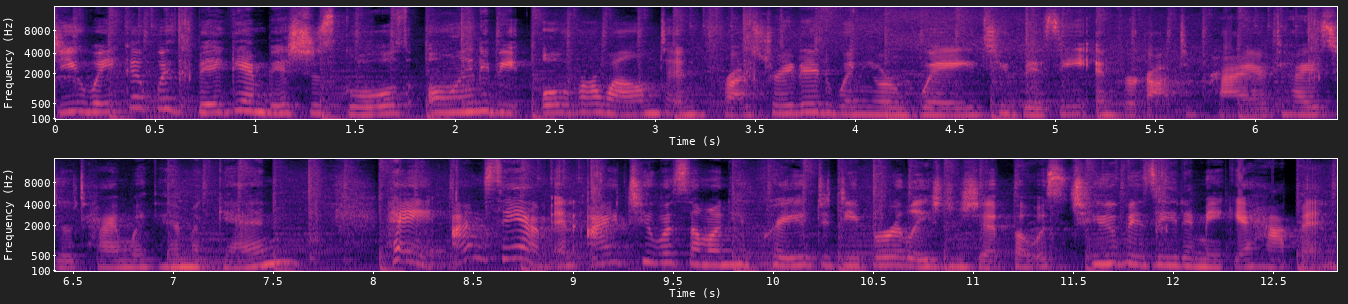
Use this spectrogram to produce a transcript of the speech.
Do you wake up with big, ambitious goals only to be overwhelmed and frustrated when you're way too busy and forgot to prioritize your time with Him again? Hey, I'm Sam, and I too was someone who craved a deeper relationship but was too busy to make it happen.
